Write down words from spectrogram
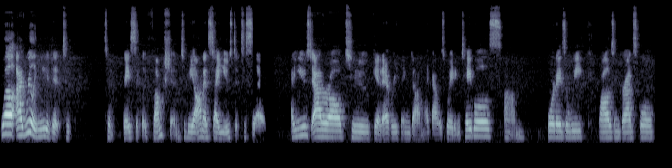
Well, I really needed it to to basically function. To be honest, I used it to slay. I used Adderall to get everything done. Like I was waiting tables um, four days a week while I was in grad school.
